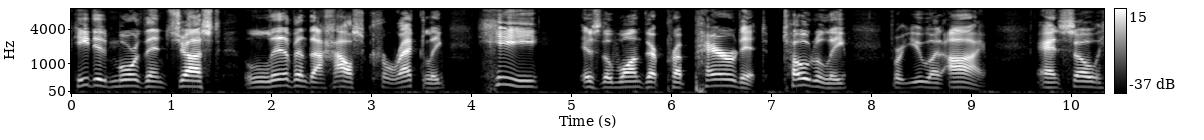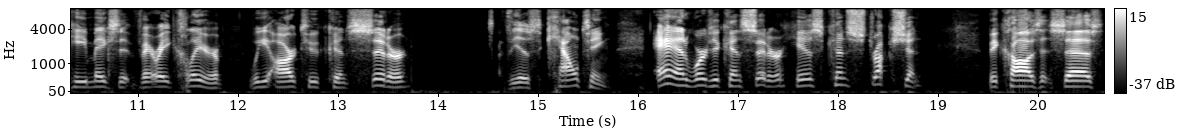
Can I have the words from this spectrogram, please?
he did more than just live in the house correctly. He is the one that prepared it totally for you and I. And so he makes it very clear we are to consider this counting and we're to consider his construction because it says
